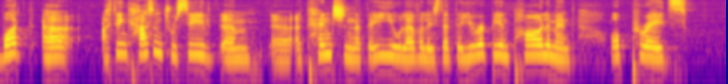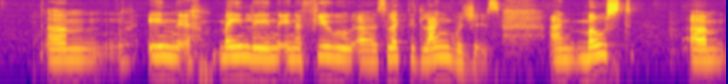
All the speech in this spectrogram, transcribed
what uh, I think hasn't received um, uh, attention at the EU level is that the European Parliament operates um, in mainly in, in a few uh, selected languages and most um,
